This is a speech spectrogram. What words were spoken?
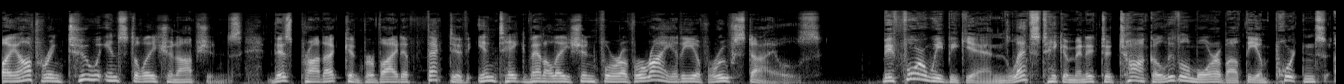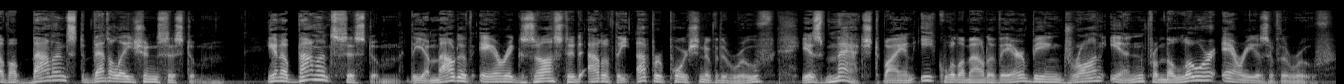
By offering two installation options, this product can provide effective intake ventilation for a variety of roof styles. Before we begin, let's take a minute to talk a little more about the importance of a balanced ventilation system. In a balanced system, the amount of air exhausted out of the upper portion of the roof is matched by an equal amount of air being drawn in from the lower areas of the roof.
